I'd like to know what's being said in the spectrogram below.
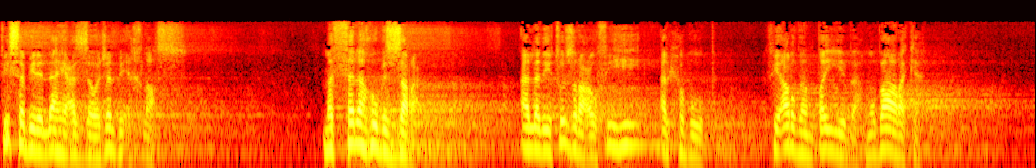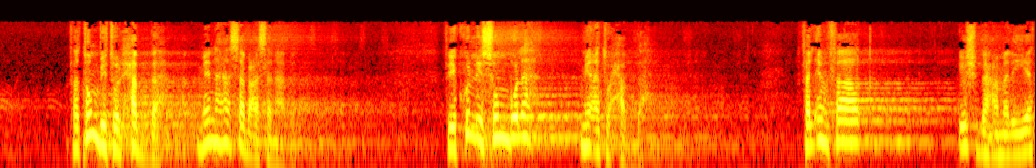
في سبيل الله عز وجل بإخلاص مثله بالزرع الذي تزرع فيه الحبوب في أرض طيبة مباركة فتنبت الحبة منها سبع سنابل. في كل سنبلة مئة حبة. فالإنفاق يشبه عملية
